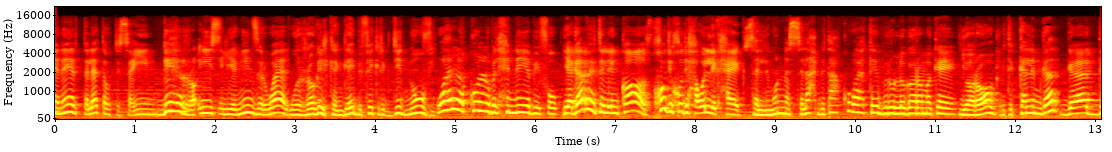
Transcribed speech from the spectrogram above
يناير 93 جه الرئيس اليمين زروال والراجل كان جاي بفكر جديد نوفي. وقال لك كله بالحنية بيفوق. يا جبهة الإنقاذ خدي خدي هقول لك حاجة. سلموا لنا السلاح بتاعكم. واعتبروا اللي جرى مكان. يا راجل بتتكلم جد؟ جد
